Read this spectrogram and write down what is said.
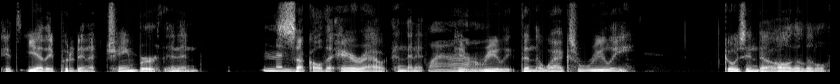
it's yeah they put it in a chamber and then And then suck all the air out, and then it it really then the wax really goes into all the little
